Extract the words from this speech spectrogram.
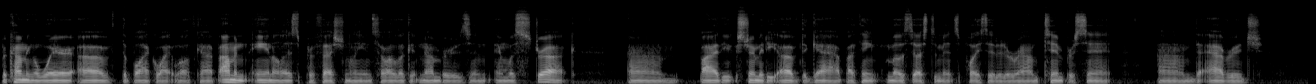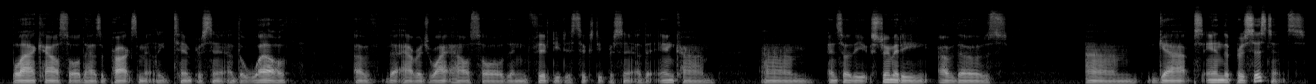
becoming aware of the black white wealth gap. I'm an analyst professionally, and so I look at numbers and, and was struck um, by the extremity of the gap. I think most estimates place it at around 10%. Um, the average black household has approximately 10% of the wealth of the average white household and 50 to 60% of the income. Um, and so the extremity of those um, gaps and the persistence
